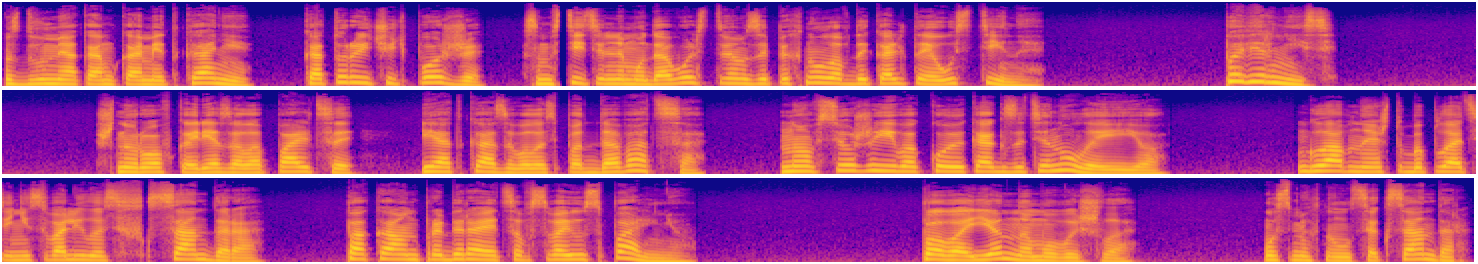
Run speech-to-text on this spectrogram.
С двумя комками ткани, которые чуть позже с мстительным удовольствием запихнула в декольте Устины. «Повернись!» Шнуровка резала пальцы и отказывалась поддаваться, но все же Ива кое-как затянула ее. Главное, чтобы платье не свалилось с Ксандера, пока он пробирается в свою спальню. «По-военному вышло», — усмехнулся Ксандер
